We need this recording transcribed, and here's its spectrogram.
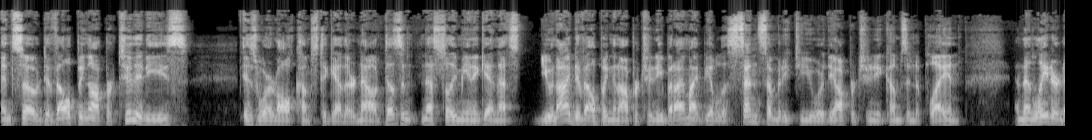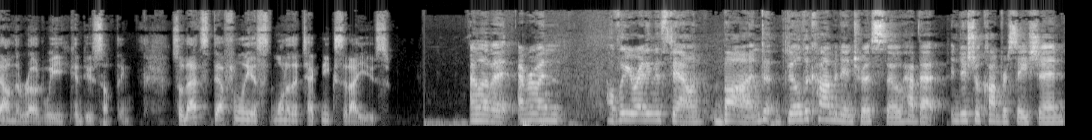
And so developing opportunities is where it all comes together. Now, it doesn't necessarily mean, again, that's you and I developing an opportunity, but I might be able to send somebody to you where the opportunity comes into play. And, and then later down the road, we can do something. So that's definitely a, one of the techniques that I use. I love it. Everyone, hopefully you're writing this down. Bond. Build a common interest so have that initial conversation.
